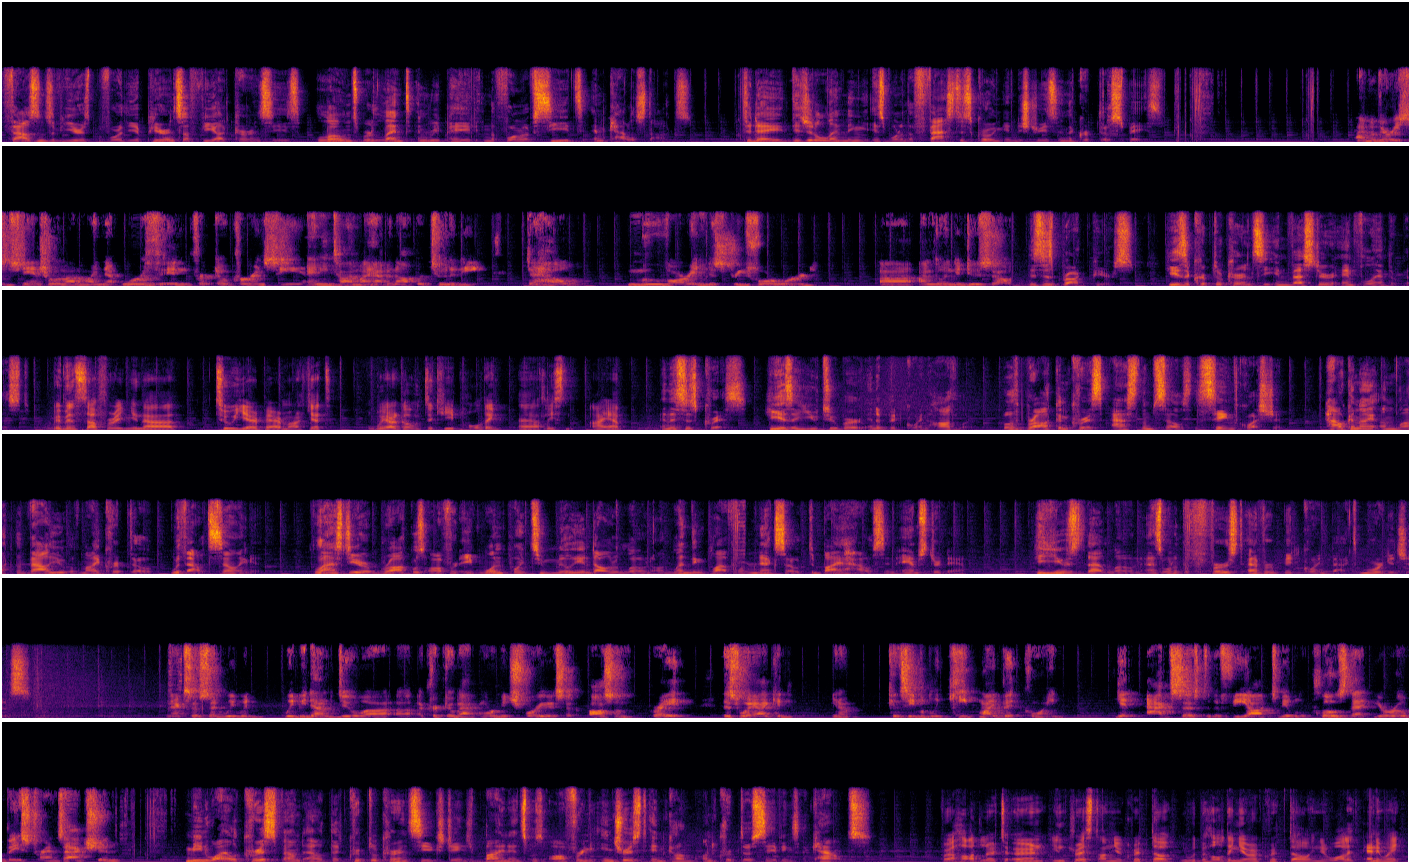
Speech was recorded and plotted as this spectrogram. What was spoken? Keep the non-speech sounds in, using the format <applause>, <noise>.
Thousands of years before the appearance of fiat currencies, loans were lent and repaid in the form of seeds and cattle stocks. Today, digital lending is one of the fastest growing industries in the crypto space. I have a very substantial amount of my net worth in cryptocurrency. Anytime I have an opportunity to help move our industry forward, uh, I'm going to do so. This is Brock Pierce. He is a cryptocurrency investor and philanthropist. We've been suffering in a two year bear market. We are going to keep holding, uh, at least I am. And this is Chris. He is a YouTuber and a Bitcoin hodler. Both Brock and Chris ask themselves the same question How can I unlock the value of my crypto without selling it? Last year, Brock was offered a $1.2 million loan on lending platform Nexo to buy a house in Amsterdam. He used that loan as one of the first ever Bitcoin backed mortgages. Nexo said we would we'd be down to do uh, uh, a, a crypto backed mortgage for you. I said, awesome, great. This way I could, you know, conceivably keep my Bitcoin, get access to the fiat to be able to close that euro based transaction. Meanwhile, Chris found out that cryptocurrency exchange Binance was offering interest income on crypto savings accounts. For a hodler to earn interest on your crypto, you would be holding your crypto in your wallet anyway.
